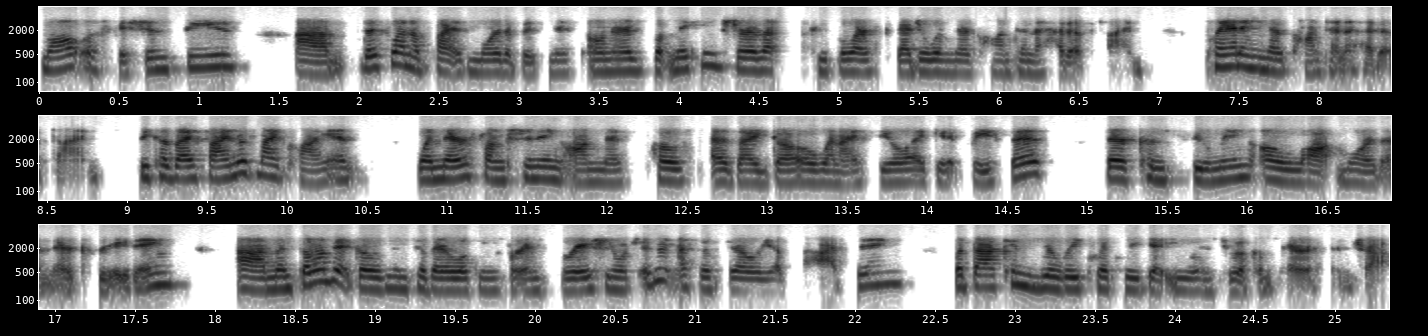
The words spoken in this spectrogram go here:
small efficiencies. Um, this one applies more to business owners, but making sure that people are scheduling their content ahead of time, planning their content ahead of time. Because I find with my clients, when they're functioning on this post as I go, when I feel like it basis, they're consuming a lot more than they're creating. Um, and some of it goes into they're looking for inspiration, which isn't necessarily a bad thing, but that can really quickly get you into a comparison trap.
